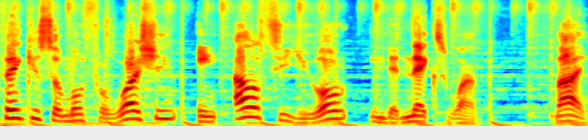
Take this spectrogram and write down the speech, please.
Thank you so much for watching and I'll see you all in the next one. Bye!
